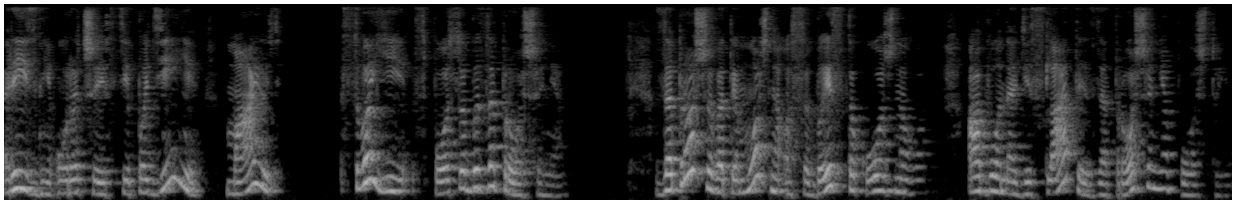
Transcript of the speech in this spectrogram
Різні урочисті події мають свої способи запрошення. Запрошувати можна особисто кожного або надіслати запрошення поштою.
